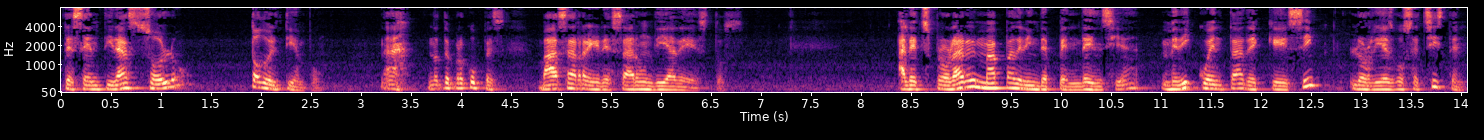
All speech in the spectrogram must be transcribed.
¿Te sentirás solo todo el tiempo? Ah, no te preocupes, vas a regresar un día de estos. Al explorar el mapa de la independencia, me di cuenta de que sí, los riesgos existen,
